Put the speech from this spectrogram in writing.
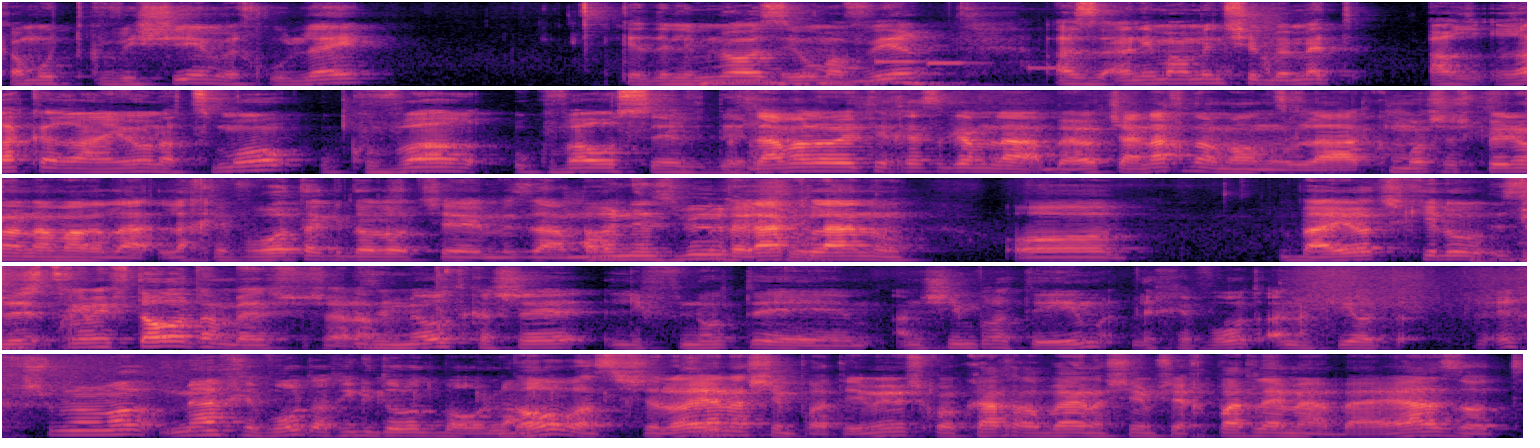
כמות כבישים וכולי, כדי למנוע זיהום אוויר, אז אני מאמין שבאמת רק הרעיון עצמו, הוא כבר, הוא כבר עושה הבדל. אז למה לא להתייחס גם לבעיות שאנחנו אמרנו, ל- כמו ששפילמן אמר, לחברות הגדולות שמזהמות, אבל אני אסביר לך ורק שוב. לנו, או בעיות שכאילו, זה- שצריכים לפתור אותן באיזשהו שלב. זה מאוד קשה לפנות אה, אנשים פרטיים לחברות ענקיות. איך חשוב לומר? מהחברות הכי גדולות בעולם. ברור, אז שלא יהיה אנשים פרטיים, אם יש כל כך הרבה אנשים שאכפת להם מהבעיה הזאת,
